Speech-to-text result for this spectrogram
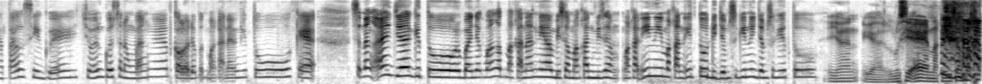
nggak tahu sih gue. Cuman gue seneng banget kalau dapat makanan gitu. Kayak seneng aja gitu. Banyak banget makanannya. Bisa makan bisa makan ini makan itu di jam segini jam segitu. Iya kan, ya lu sih enak bisa makan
